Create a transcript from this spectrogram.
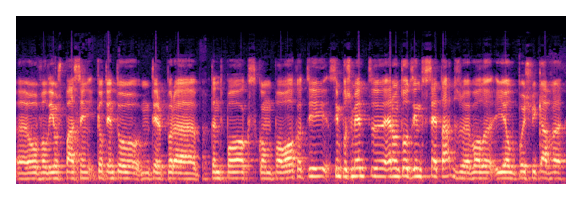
Uh, houve ali um espaço em, que ele tentou meter para tanto para o Ox como para o Walcott e simplesmente eram todos interceptados a bola e ele depois ficava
